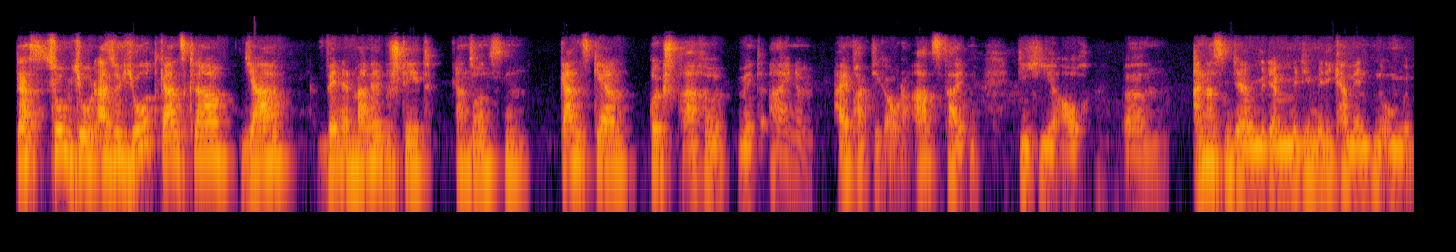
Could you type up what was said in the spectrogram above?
Das zum Jod. Also Jod ganz klar, ja, wenn ein Mangel besteht. Ansonsten ganz gern Rücksprache mit einem Heilpraktiker oder Arzt halten, die hier auch ähm, anders mit, der, mit, der, mit den Medikamenten um,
